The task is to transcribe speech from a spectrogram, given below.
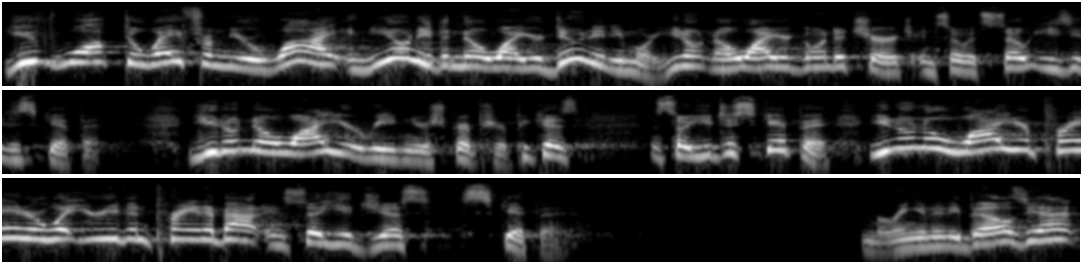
You've walked away from your why and you don't even know why you're doing it anymore. You don't know why you're going to church, and so it's so easy to skip it. You don't know why you're reading your scripture because, so you just skip it. You don't know why you're praying or what you're even praying about, and so you just skip it. Am I ringing any bells yet?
